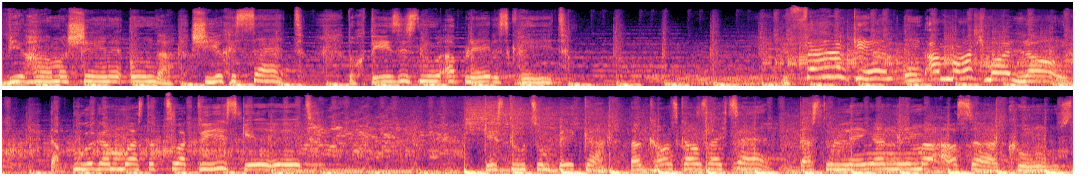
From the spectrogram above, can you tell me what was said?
Wir haben eine schöne und eine schierche Seite, doch das ist nur ein blödes Gerät. Wir fahren gern und auch manchmal lang, der Bürgermeister zeigt, wie es geht. Gehst du zum Bäcker, dann kann's ganz leicht sein, dass du länger nimmer rauskommst.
